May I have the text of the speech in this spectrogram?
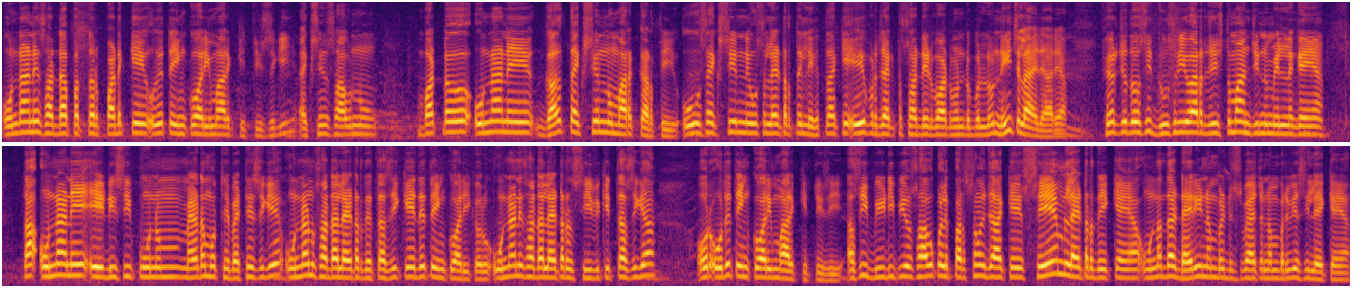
ਉਹਨਾਂ ਨੇ ਸਾਡਾ ਪੱਤਰ ਪੜ੍ਹ ਕੇ ਉਹਦੇ ਤੇ ਇਨਕੁਆਰੀ ਮਾਰਕ ਕੀਤੀ ਸੀਗੀ, ਐਕਸ਼ਨ ਸਾਹਿਬ ਨੂੰ। ਬਟ ਉਹਨਾਂ ਨੇ ਗਲਤ ਐਕਸ਼ਨ ਨੂੰ ਮਾਰਕ ਕਰਤੀ। ਉਸ ਐਕਸ਼ਨ ਨੇ ਉਸ ਲੈਟਰ ਤੇ ਲਿਖਤਾ ਕਿ ਇਹ ਪ੍ਰੋਜੈਕਟ ਸਾਡੇ ਡਿਪਾਰਟਮੈਂਟ ਵੱਲੋਂ ਨਹੀਂ ਚਲਾਇਆ ਜਾ ਰਿਹਾ। ਫਿਰ ਜਦੋਂ ਅਸੀਂ ਦੂਸਰੀ ਵਾਰ ਰਜੇਸ਼ ਧਮਾਨ ਜੀ ਨੂੰ ਮਿਲਣ ਗਏ ਆ, ਤਾਂ ਉਹਨਾਂ ਨੇ ਏਡੀਸੀ ਪੂਨਮ ਮੈਡਮ ਉੱਥੇ ਬੈਠੇ ਸੀਗੇ। ਉਹਨਾਂ ਨੂੰ ਸਾਡਾ ਲੈਟਰ ਦਿੱਤਾ ਸੀ ਕਿ ਇਹਦੇ ਤੇ ਇਨਕੁਆਰੀ ਕਰੋ। ਉਹਨਾਂ ਨੇ ਸਾਡਾ ਲੈਟਰ ਰਿਸੀਵ ਕੀਤਾ ਸੀਗਾ। ਔਰ ਉਹਦੇ ਤੇ ਇਨਕੁਆਰੀ ਮਾਰਕ ਕੀਤੀ ਸੀ। ਅਸੀਂ ਬੀਡੀਪੀਓ ਸਾਹਿਬ ਕੋਲੇ ਪਰਸਨਲ ਜਾ ਕੇ ਸੇਮ ਲੈਟਰ ਦੇ ਕੇ ਆਏ ਆ ਉਹਨਾਂ ਦਾ ਡਾਇਰੀ ਨੰਬਰ ਡਿਸਪੈਚ ਨੰਬਰ ਵੀ ਅਸੀਂ ਲੈ ਕੇ ਆਏ ਆ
